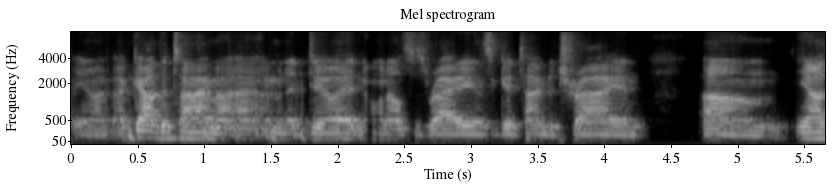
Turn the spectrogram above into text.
you know, I've got the time. I, am going to do it. No one else is riding. It's a good time to try. And um, you know,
